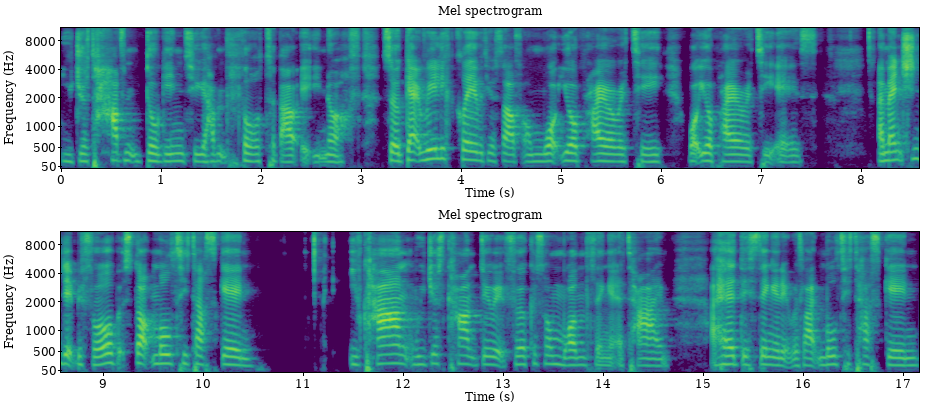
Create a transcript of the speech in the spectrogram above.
You just haven't dug into you haven't thought about it enough. So get really clear with yourself on what your priority what your priority is. I mentioned it before but stop multitasking. You can't we just can't do it. Focus on one thing at a time. I heard this thing and it was like multitasking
